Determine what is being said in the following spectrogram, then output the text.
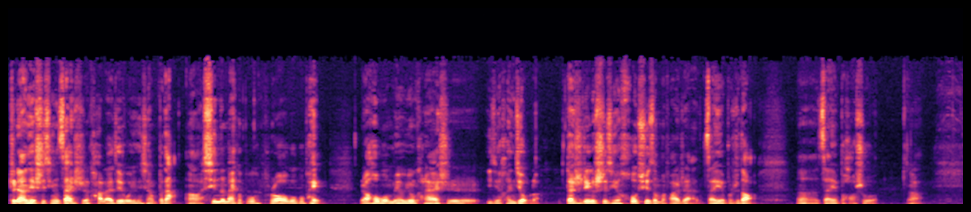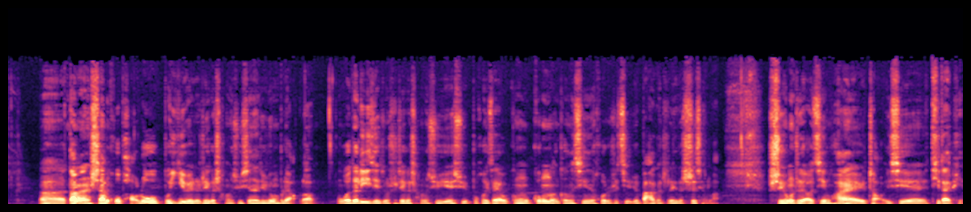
这两件事情暂时看来对我影响不大啊。新的 MacBook Pro 我不配，然后我没有用 Clash 已经很久了，但是这个事情后续怎么发展，咱也不知道，呃，咱也不好说啊。呃，当然，山库跑路不意味着这个程序现在就用不了了。我的理解就是，这个程序也许不会再有功功能更新或者是解决 bug 之类的事情了。使用者要尽快找一些替代品。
